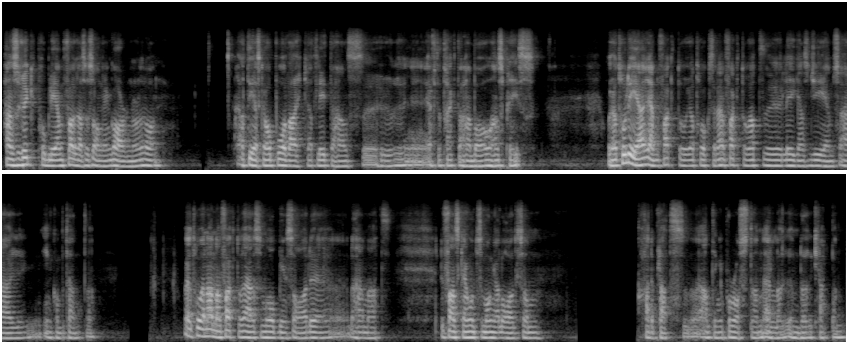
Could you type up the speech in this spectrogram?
hans ryggproblem förra säsongen, Gardner då, att det ska ha påverkat lite hans, eh, hur eftertraktad han var och hans pris. Och jag tror det är en faktor. Jag tror också det är en faktor att eh, ligans GMs är inkompetenta. Och jag tror en annan faktor är som Robin sa, det, det här med att det fanns kanske inte så många lag som hade plats antingen på rosten eller under kappen.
